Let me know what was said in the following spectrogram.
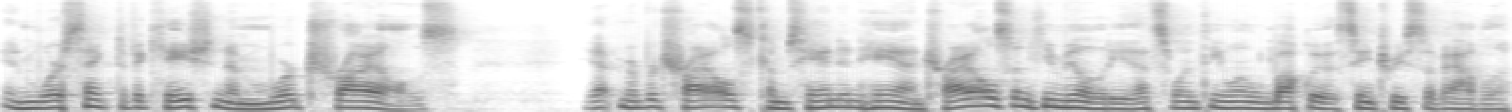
in more sanctification and more trials Yep, remember trials comes hand in hand. Trials and humility. That's one thing you want to walk away with St. Teresa of Avila.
